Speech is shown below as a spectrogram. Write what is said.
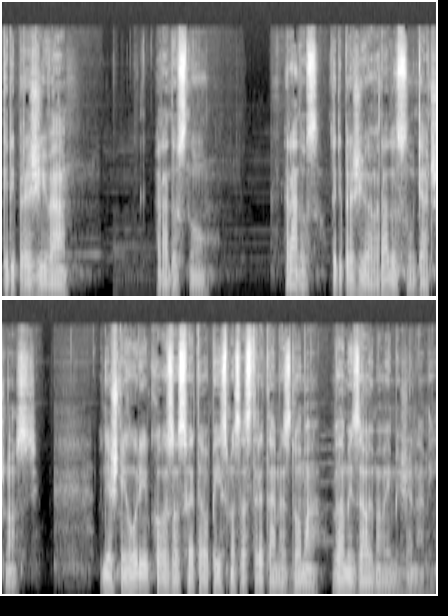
kedy prežíva radosnú radosť, vtedy prežíva radosnú vďačnosť. V dnešných úrivkoch zo svätého písma sa stretáme s dvoma veľmi zaujímavými ženami.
